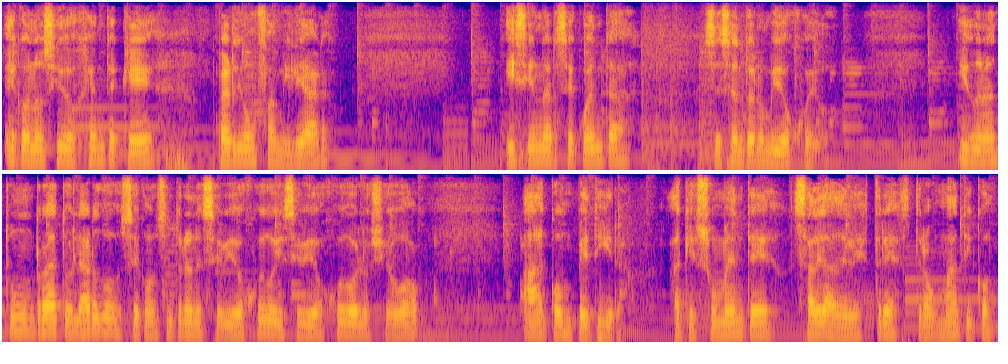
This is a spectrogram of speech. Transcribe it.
he conocido gente que perdió un familiar y sin darse cuenta se sentó en un videojuego. Y durante un rato largo se concentró en ese videojuego y ese videojuego lo llevó a competir, a que su mente salga del estrés traumático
